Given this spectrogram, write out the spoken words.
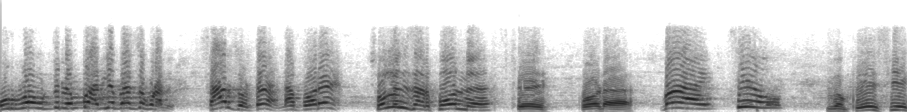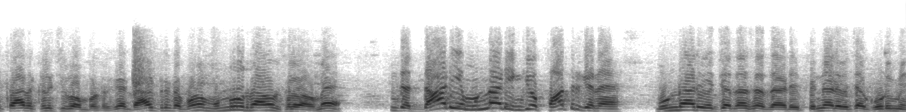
ஒரு ரூபா கொடுத்து ரொம்ப அதிகம் பேசக்கூடாது. சார் சொல்லிட்டேன் நான் போறேன். சொல்லுங்க சார் போன்னு. ஏய் போடா. பாய் you. இவன் பேசியே காரை கிழிச்சு போட்டிருக்க டாக்டர்கிட்ட போனா முந்நூறு நாளும் செலவாகுமே? இந்த தாடியை முன்னாடி எங்கேயோ பாத்துருக்கேனே முன்னாடி வச்சா தான் சார் தாடி பின்னாடி வச்சா குடுமி.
